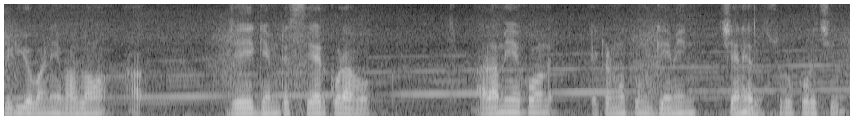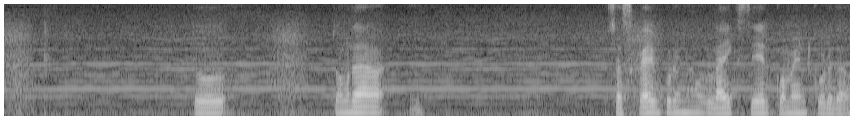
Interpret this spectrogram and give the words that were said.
ভিডিও বানিয়ে ভাবলাম যে এই গেমটা শেয়ার করা হোক। আর আমি এখন একটা নতুন গেমিং চ্যানেল শুরু করেছি। তো তোমরা সাবস্ক্রাইব করে নাও, লাইক, শেয়ার, কমেন্ট করে দাও,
